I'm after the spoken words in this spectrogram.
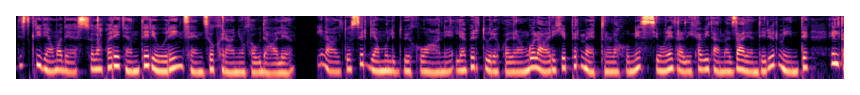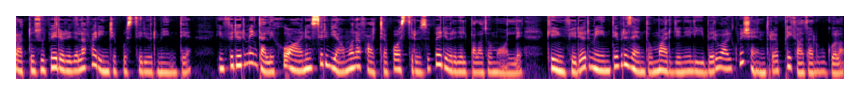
Descriviamo adesso la parete anteriore in senso cranio-caudale. In alto osserviamo le due coane, le aperture quadrangolari che permettono la connessione tra le cavità nasali anteriormente e il tratto superiore della faringe posteriormente. Inferiormente alle coane osserviamo la faccia postero-superiore del palato molle, che inferiormente presenta un margine libero al cui centro è applicata l'ugola.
